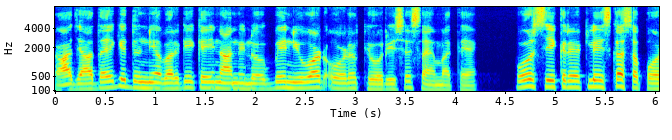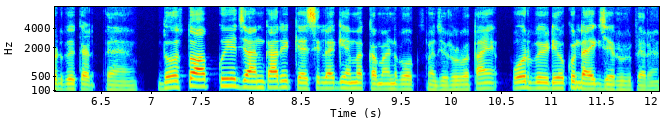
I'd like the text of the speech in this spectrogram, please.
कहा जाता है कि दुनिया भर के कई नामी लोग भी न्यू वर्ल्ड ऑर्डर थ्योरी से सहमत हैं और सीक्रेटली इसका सपोर्ट भी करते हैं। दोस्तों, आपको ये जानकारी कैसी लगी, हमें कमेंट बॉक्स में ज़रूर बताएँ और वीडियो को लाइक ज़रूर करें।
